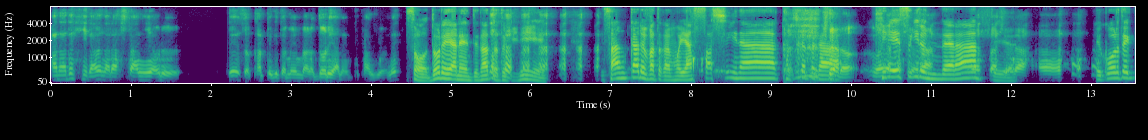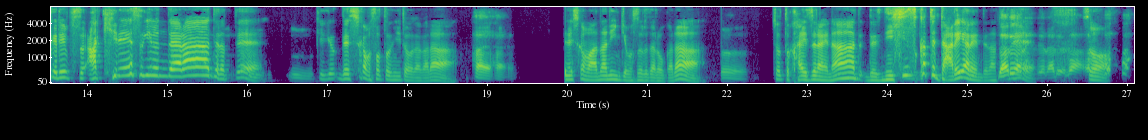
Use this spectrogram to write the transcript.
穴で拾うなら下による、前走買ってきたメンバーのどれやねんって感じよね。そう、どれやねんってなった時に、サンカルパとかもう優しいな勝ち方がろ綺麗すぎるんだよなっていう。で、ゴールデンクリップス、あ、綺麗すぎるんだよなってなって、うん。結局、で、しかも外2頭だから、はいはい。で、しかも穴人気もするだろうから、うん。ちょっと買いづらいな。で、西塚って誰やねんってなって。誰やねんってなるよな。そう。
